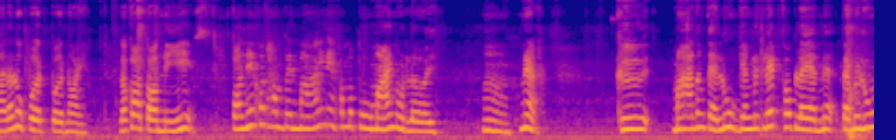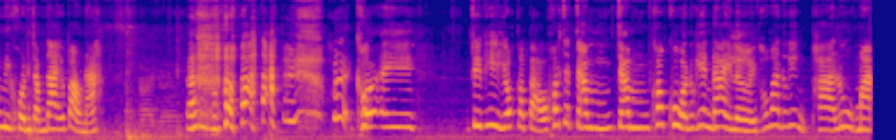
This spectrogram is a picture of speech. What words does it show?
มาแล้วลูกเปิดเปิดหน่อย แล้วก็ตอนนี้ ตอนนี้เขาทำเป็นไม้เนี่ยเขามาปูไม้หมดเลย อืมเนี่ย คือมาตั้งแต่ลูกยังเล็กๆท็อปแลนด์เนี่ยแต่ไม่รู้มีคนจำได้หรือเปล่านะ เขาไอพี่พี่ๆยกกระเป๋าเขาจะจำจำครอบครัวนุกเอี้ยงได้เลย เพราะว่านุกเอี้ยงพาลูกมา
